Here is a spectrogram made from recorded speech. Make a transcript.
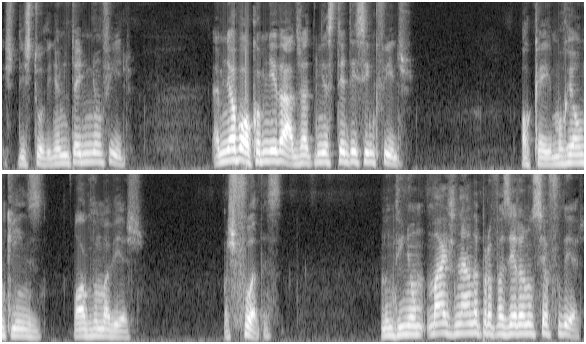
isto diz tudo, ainda não tenho nenhum filho. A minha avó, com a minha idade, já tinha 75 filhos. Ok, morreu um 15, logo de uma vez. Mas foda-se. Não tinham mais nada para fazer a não ser foder.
